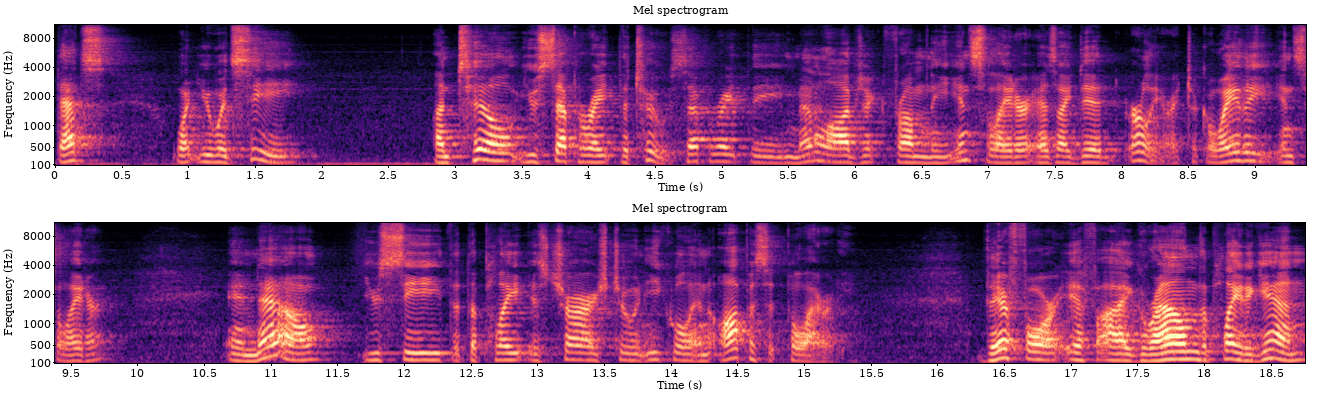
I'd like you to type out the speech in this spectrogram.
That's what you would see until you separate the two. Separate the metal object from the insulator as I did earlier. I took away the insulator, and now you see that the plate is charged to an equal and opposite polarity. Therefore, if I ground the plate again,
